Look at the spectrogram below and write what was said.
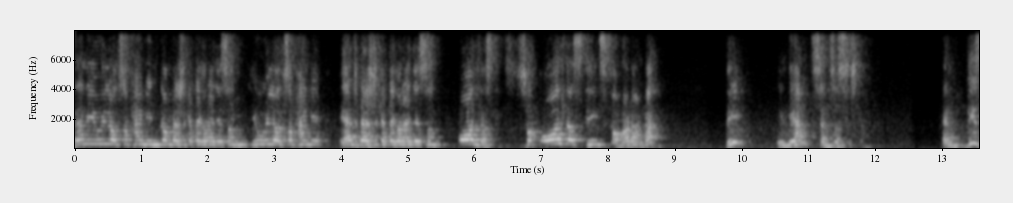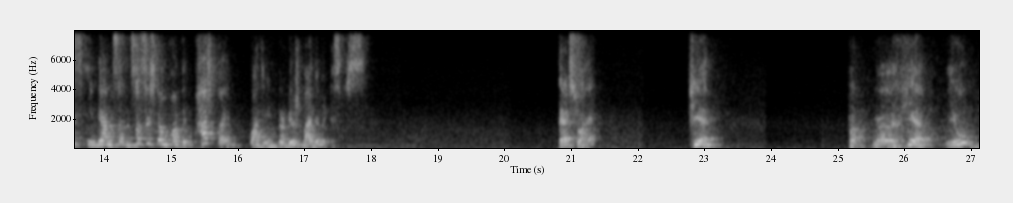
then you will also find income-based categorization. You will also find age-based categorization, all those things. So all those things covered under the Indian census system. And this Indian census system for the first time was introduced by the Britishers. That's why here, for, uh, here you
